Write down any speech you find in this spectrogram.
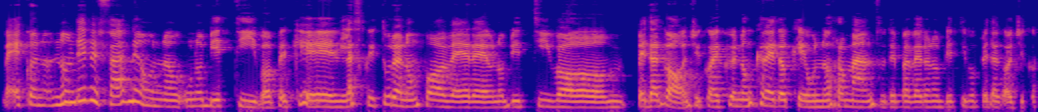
Beh, ecco, non deve farne un, un, obiettivo, perché la scrittura non può avere un obiettivo pedagogico, ecco, non credo che un romanzo debba avere un obiettivo pedagogico,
